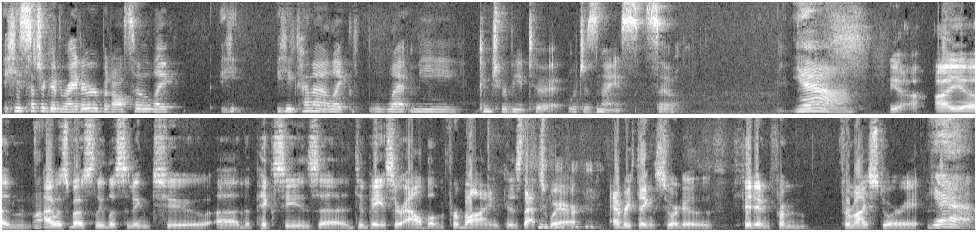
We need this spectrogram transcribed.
he's such a good writer, but also like, he, he kind of like let me contribute to it, which is nice. So, Yeah. Yeah, I um, I was mostly listening to uh, the Pixies' uh, Debaser album for mine because that's where everything sort of fit in from for my story. Yeah.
